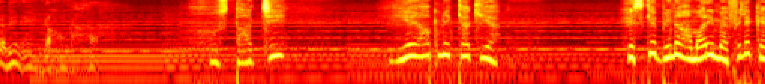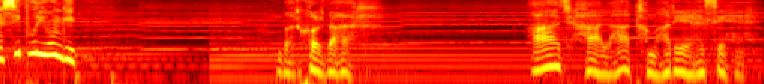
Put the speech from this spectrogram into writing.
कभी नहीं गाऊँगा। उस्ताद जी ये आपने क्या किया? इसके बिना हमारी महफिलें कैसी पूरी होंगी? बरखुरदार आज हालात हमारे ऐसे हैं।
